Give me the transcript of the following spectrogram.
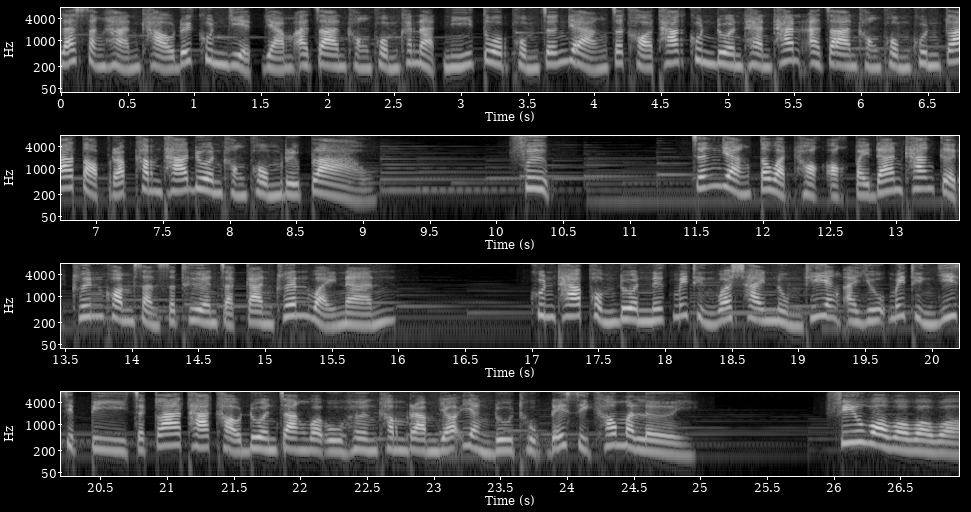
และสังหารเขาด้วยคุณเหยียดหยามอาจารย์ของผมขนาดนี้ตัวผมเจิ้งหยางจะขอท้าคุณดวลแทนท่านอาจารย์ของผมคุณกล้าตอบรับคำท้าดวลของผมหรือเปล่า ฟึบเจิ้งหยางตวัดหอกออกไปด้านข้างเกิดคลื่นความสั่นสะเทือนจากการเคลื่อนไหวนั้น คุณท้าผมดวลนึกไม่ถึงว่าชายหนุ่มที่ยังอายุไม่ถึง 20 ปี จะกล้าท้าเขาดวลจางวาอูเฮิงคำรำเยาะอย่างดูถูกได้สิเข้ามาเลยฟิววอวอวอวอ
